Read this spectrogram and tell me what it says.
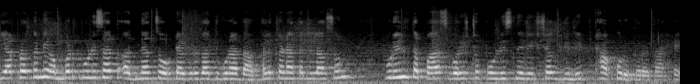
या प्रकरणी अंबड पोलिसात अज्ञात चोरट्याविरोधात गुन्हा दाखल करण्यात आलेला असून पुढील तपास वरिष्ठ पोलीस निरीक्षक दिलीप ठाकूर करत आहे.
